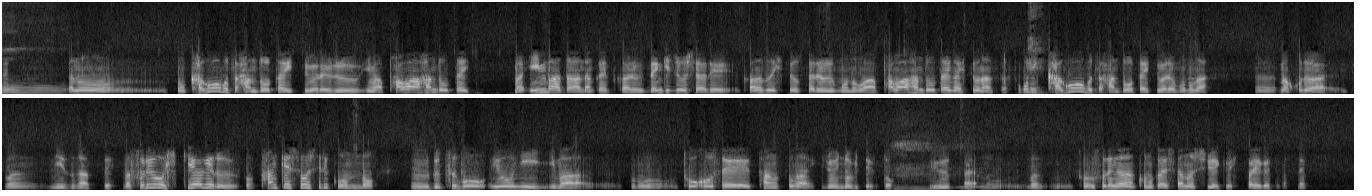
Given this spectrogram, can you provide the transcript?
あのその化合物半導体って言われる、今、パワー半導体、まあ、インバーターなんかに使われる電気自動車で必ず必要とされるものはパワー半導体が必要なんですが、そこに化合物半導体と言われるものが、うん、まあ、ここでは一番ニーズがあって、まあ、それを引き上げるその単結晶シリコンのるつぼ用に今、その東方性炭素が非常に伸びているという、あのまあ、そそれがこの会社の収益を引っ張り上げてますね。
